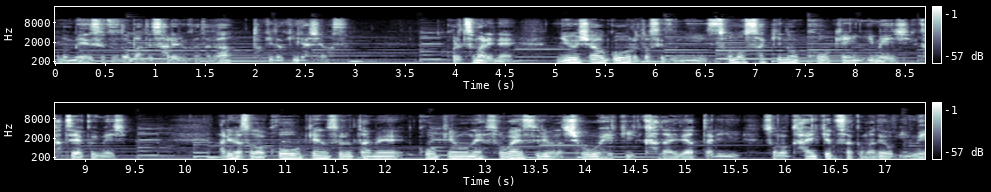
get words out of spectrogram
この面接の場でされる方が時々いらっしゃいます。これつまりね入社をゴールとせずにその先の貢献イメージ活躍イメージ。あるいはその貢献するため貢献をね阻害するような障壁課題であったりその解決策までをイメ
